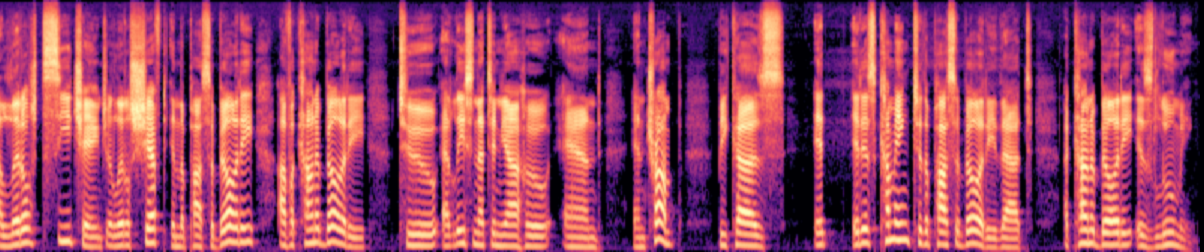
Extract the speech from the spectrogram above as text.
a little sea change, a little shift in the possibility of accountability to at least Netanyahu and and Trump because it it is coming to the possibility that accountability is looming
